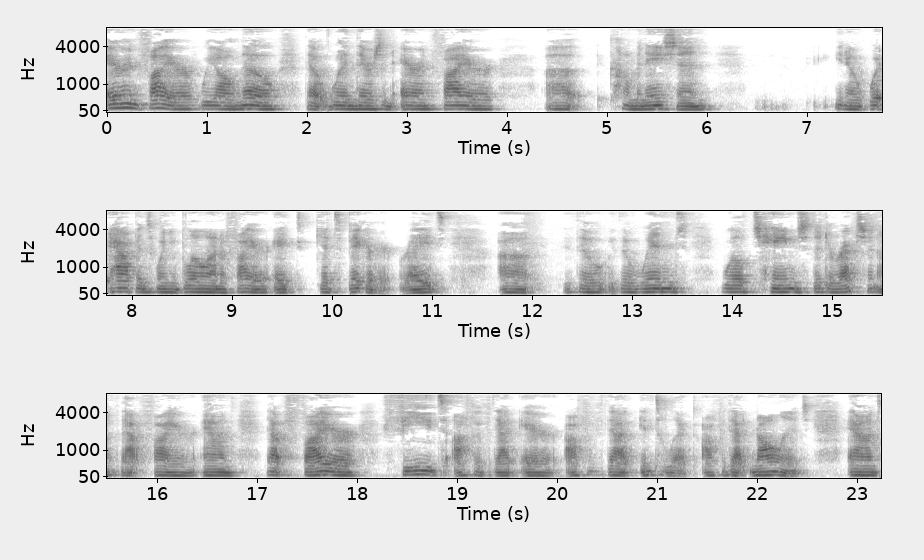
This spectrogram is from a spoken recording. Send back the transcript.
air and fire, we all know that when there's an air and fire uh, combination, you know, what happens when you blow on a fire? It gets bigger, right? Uh, the, the wind will change the direction of that fire and that fire feeds off of that air, off of that intellect, off of that knowledge. And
